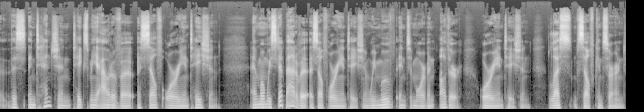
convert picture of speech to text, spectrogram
This intention takes me out of a, a self orientation. And when we step out of a, a self orientation, we move into more of an other orientation, less self concerned.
